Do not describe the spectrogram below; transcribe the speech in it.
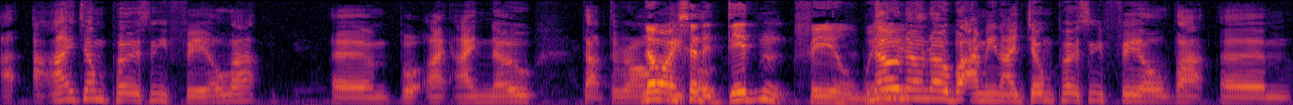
I, I don't personally feel that. Um, but I, I know that there are. No, I said it didn't feel weird. No, no, no. But I mean, I don't personally feel that. Um,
